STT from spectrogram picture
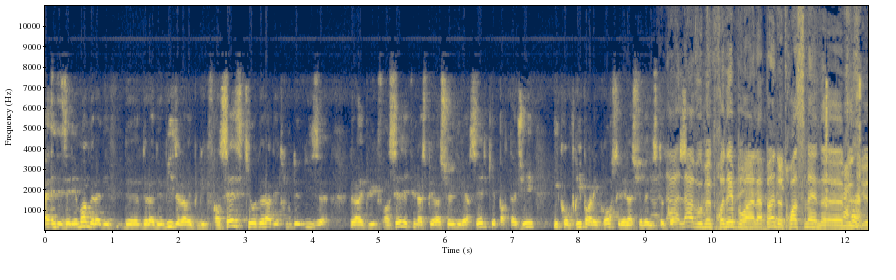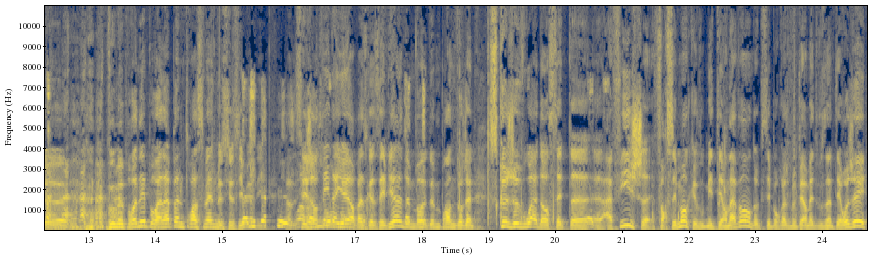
un des éléments de la, de la devise de la République française, qui, au-delà d'être une devise de la République française est une aspiration universelle qui est partagée, y compris par les Corses et les nationalistes Là, vous me prenez pour un lapin de trois semaines, euh, monsieur. vous me prenez pour un lapin de trois semaines, monsieur Simoni. C'est gentil d'ailleurs, parce que c'est bien de me, prendre pour jeune. Ce que je vois dans cette euh, affiche, forcément que vous mettez en avant, donc c'est pourquoi je me permets de vous interroger,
